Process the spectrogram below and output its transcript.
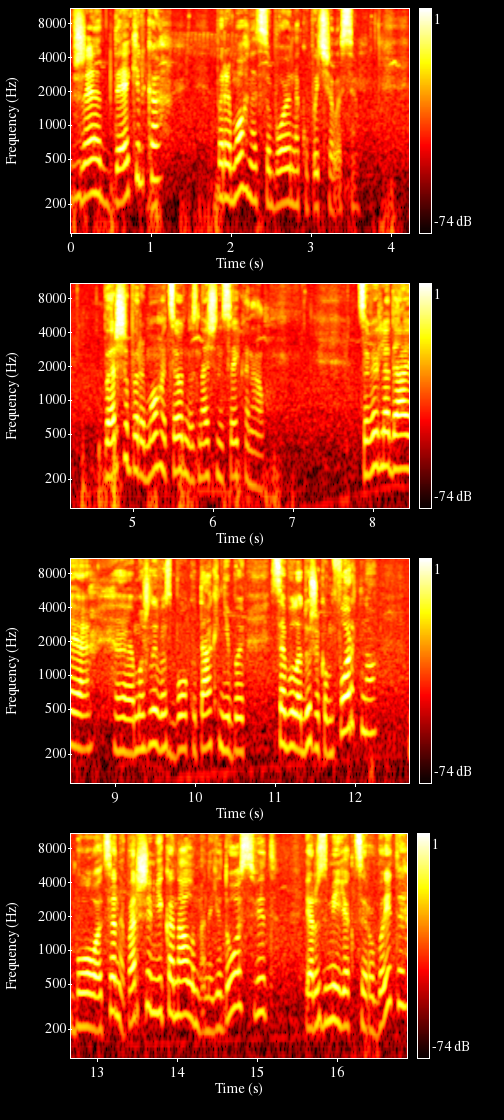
вже декілька перемог над собою накопичилося. Перша перемога це однозначно цей канал. Це виглядає, е, можливо, збоку так, ніби це було дуже комфортно, бо це не перший мій канал, у мене є досвід, я розумію, як це робити.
